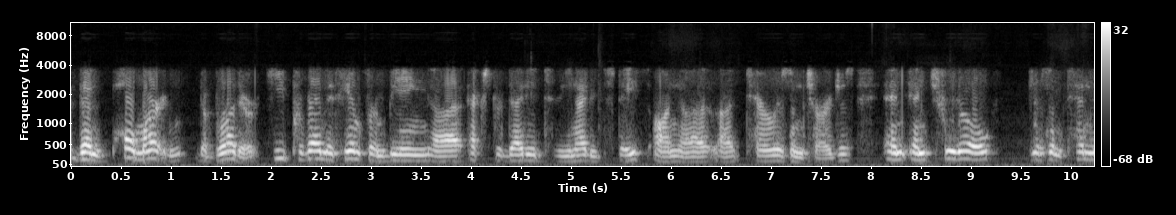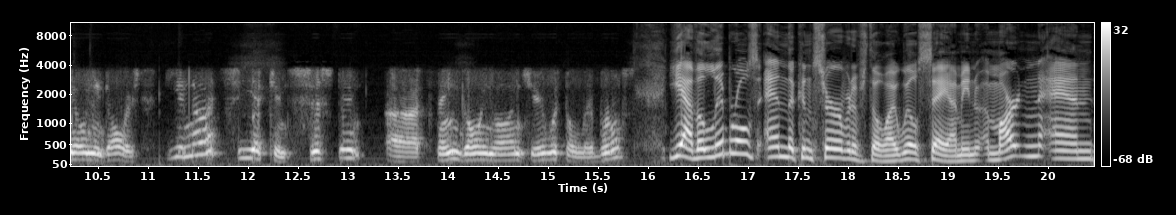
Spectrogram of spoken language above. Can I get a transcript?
then Paul Martin, the brother, he prevented him from being uh, extradited to the United States on uh, uh, terrorism charges, and and Trudeau gives him ten million dollars. Do you not see a consistent uh, thing going on here with the liberals? Yeah, the liberals and the conservatives, though, I will say. I mean, Martin and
